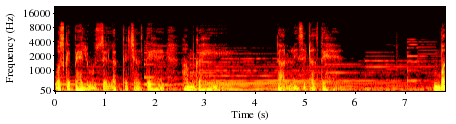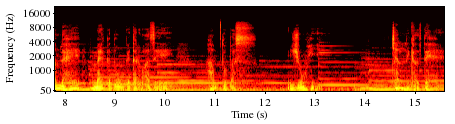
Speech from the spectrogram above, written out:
उसके पहलू से लग के चलते हैं। हम कहीं टालने से टलते हैं। बंद है मैं कदों के दरवाजे। हम तो बस यूँ ही चल निकलते हैं।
